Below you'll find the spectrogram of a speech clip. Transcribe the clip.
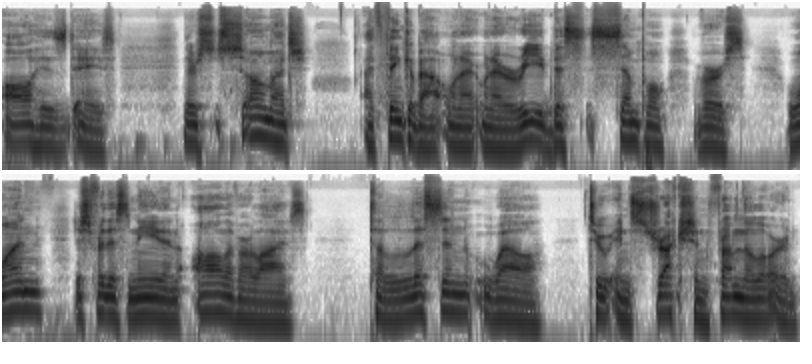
all his days. There's so much I think about when I when I read this simple verse. One, just for this need in all of our lives, to listen well to instruction from the Lord,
